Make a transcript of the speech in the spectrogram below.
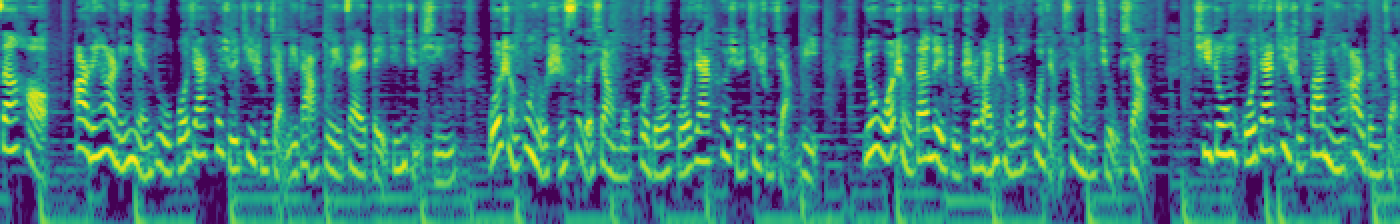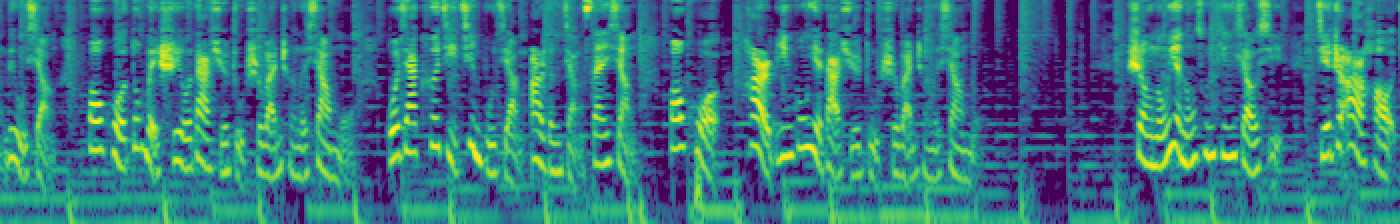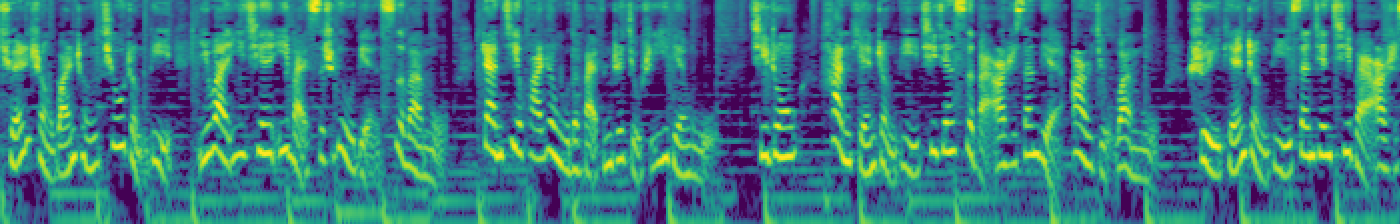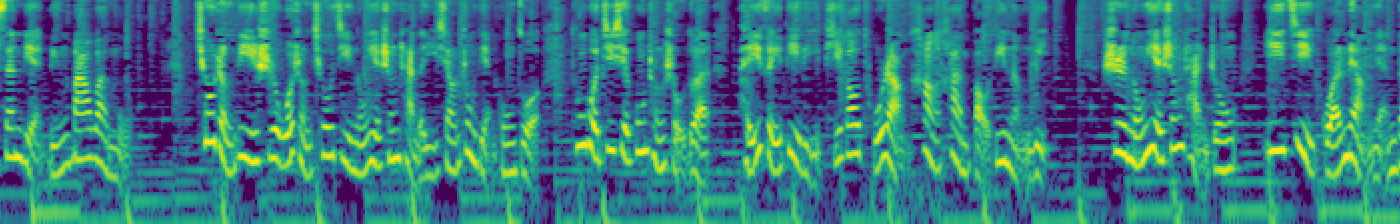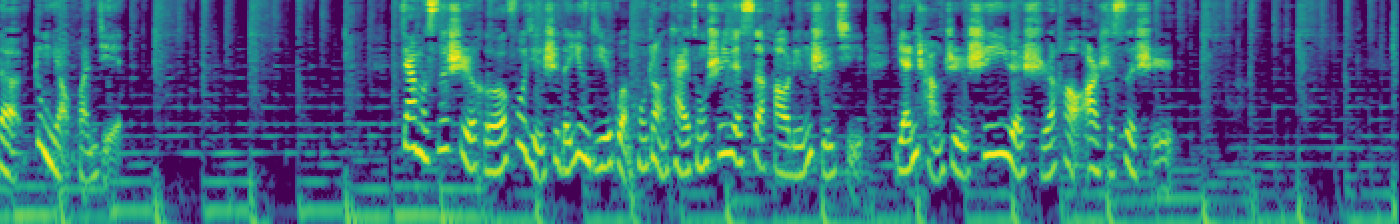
三号，二零二零年度国家科学技术奖励大会在北京举行。我省共有十四个项目获得国家科学技术奖励，由我省单位主持完成的获奖项目九项，其中国家技术发明二等奖六项，包括东北石油大学主持完成的项目；国家科技进步奖二等奖三项，包括哈尔滨工业大学主持完成的项目。省农业农村厅消息。截至二号，全省完成秋整地一万一千一百四十六点四万亩，占计划任务的百分之九十一点五。其中，旱田整地七千四百二十三点二九万亩，水田整地三千七百二十三点零八万亩。秋整地是我省秋季农业生产的一项重点工作，通过机械工程手段培肥地里，提高土壤抗旱保低能力。是农业生产中一季管两年的重要环节。佳木斯市和富锦市的应急管控状态从十一月四号零时起延长至十一月十号二十四时。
